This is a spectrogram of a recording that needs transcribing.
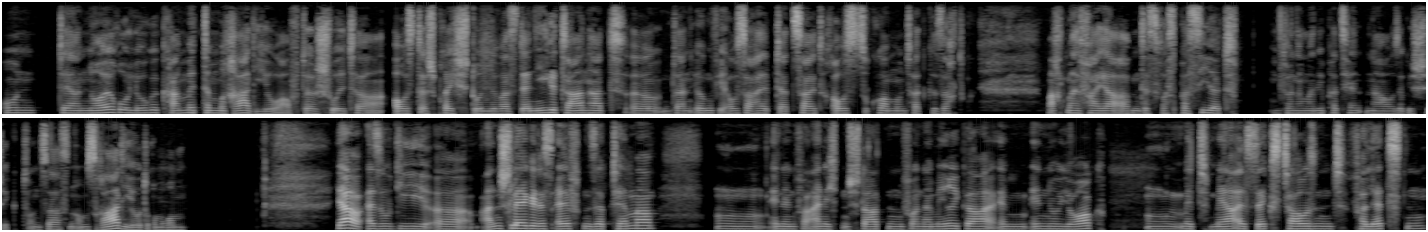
und der Neurologe kam mit dem Radio auf der Schulter aus der Sprechstunde, was der nie getan hat, äh, dann irgendwie außerhalb der Zeit rauszukommen und hat gesagt, macht mal Feierabend, ist was passiert. Und dann haben wir die Patienten nach Hause geschickt und saßen ums Radio drumrum. Ja, also die äh, Anschläge des 11. September in den Vereinigten Staaten von Amerika im, in New York mm, mit mehr als 6000 Verletzten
